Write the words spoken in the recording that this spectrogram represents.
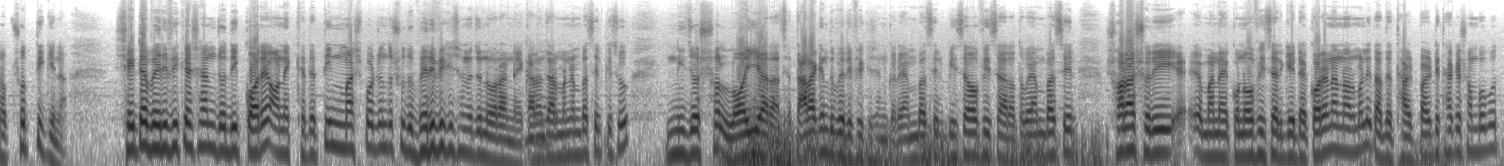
সব সত্যি কিনা। সেইটা ভেরিফিকেশন যদি করে অনেক ক্ষেত্রে তিন মাস পর্যন্ত শুধু ভেরিফিকেশনের জন্য ওরা নেয়। কারণ জার্মান এম্বাসির কিছু নিজস্ব লয়ার আছে তারা কিন্তু ভেরিফিকেশন করে। এম্বাসির ভিসা অফিসার অথবা এম্বাসির সরাসরি মানে কোনো অফিসার গিয়ে এটা করে না নর্মালি তাদের থার্ড পার্টি থাকে সম্ভবত।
